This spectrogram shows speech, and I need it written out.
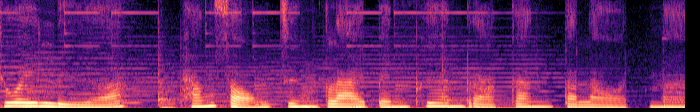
ช่วยเหลือ ทั้งสองจึงกลายเป็นเพื่อนรักกันตลอดมา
